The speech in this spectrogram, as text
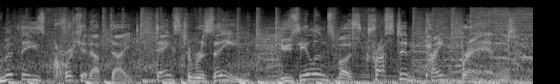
it! Smithy's Cricket Update, thanks to Resene, New Zealand's most trusted paint brand.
